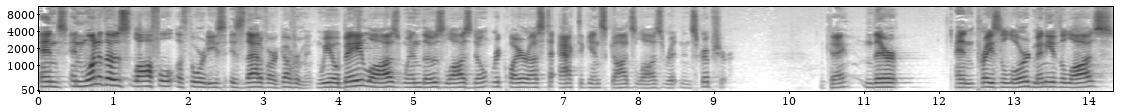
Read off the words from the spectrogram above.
And, and one of those lawful authorities is that of our government. We obey laws when those laws don't require us to act against God's laws written in Scripture. Okay? And there, and praise the Lord, many of the laws,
